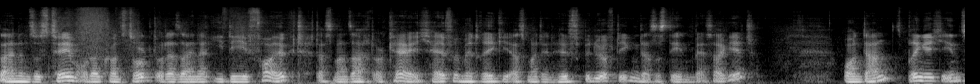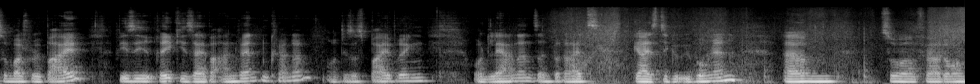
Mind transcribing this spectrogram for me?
seinem System oder Konstrukt oder seiner Idee folgt, dass man sagt, okay, ich helfe mit Reiki erstmal den Hilfsbedürftigen, dass es denen besser geht. Und dann bringe ich ihnen zum Beispiel bei, wie sie Reiki selber anwenden können. Und dieses Beibringen und Lernen sind bereits geistige Übungen. Ähm, zur Förderung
